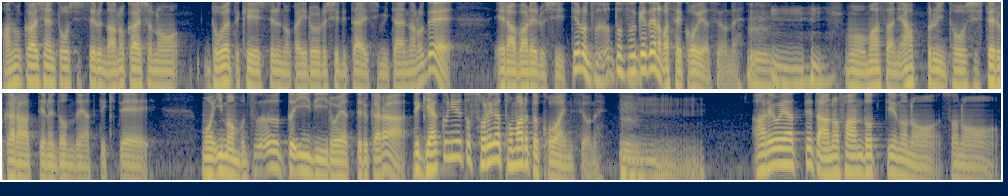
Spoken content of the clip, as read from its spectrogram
あの会社に投資してるんだあの会社のどうやって経営してるのかいろいろ知りたいしみたいなので選ばれるしっていうのをずっと続けてるのがセコイアですよね。うんうんもうまさにアップルに投資してるからっていうのをどんどんやってきてもう今もずっといいディールをやってるからで逆に言うとそれが止まると怖いんですよね。あれをやってたあのファンドっていうののその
